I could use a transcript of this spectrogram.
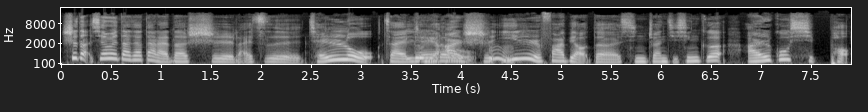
是的，先为大家带来的是来自 c e l o 在六月二十一日发表的新专辑新歌《而孤西跑》，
